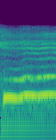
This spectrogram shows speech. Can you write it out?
can't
